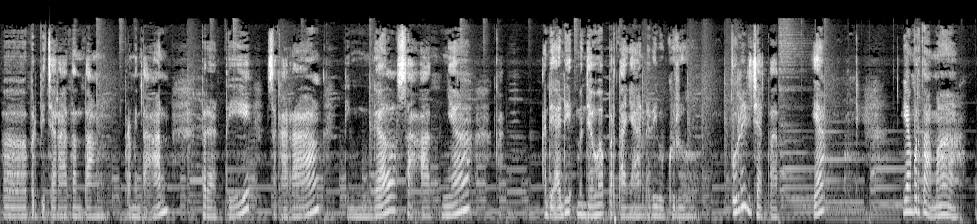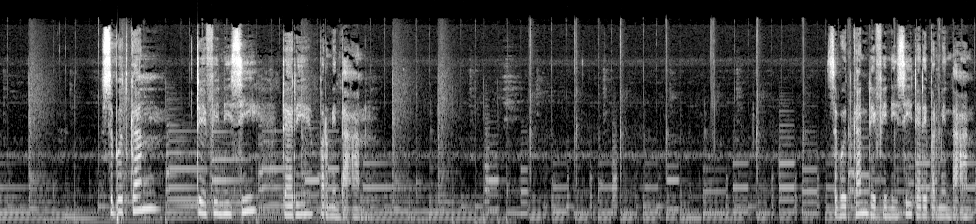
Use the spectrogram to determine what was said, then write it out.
uh, berbicara tentang permintaan berarti sekarang tinggal saatnya adik-adik menjawab pertanyaan dari bu guru. Boleh dicatat ya yang pertama, sebutkan definisi dari permintaan. Sebutkan definisi dari permintaan.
